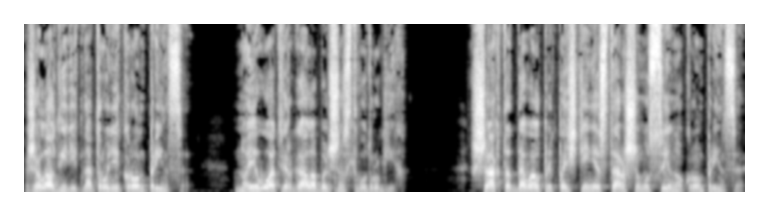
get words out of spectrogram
желал видеть на троне кронпринца, но его отвергало большинство других. Шахт отдавал предпочтение старшему сыну кронпринца,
